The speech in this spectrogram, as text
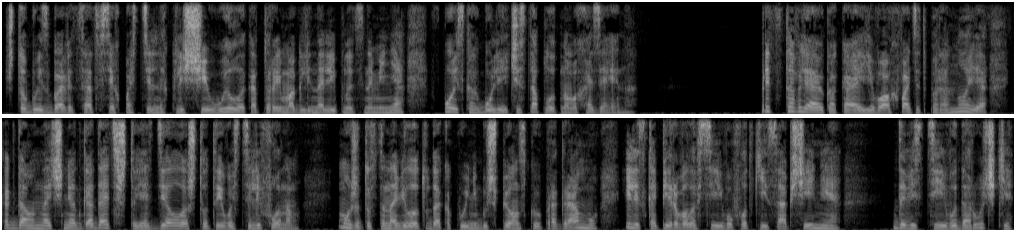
чтобы избавиться от всех постельных клещей Уилла, которые могли налипнуть на меня в поисках более чистоплотного хозяина. Представляю, какая его охватит паранойя, когда он начнет гадать, что я сделала что-то его с телефоном. Может, установила туда какую-нибудь шпионскую программу или скопировала все его фотки и сообщения. Довести его до ручки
